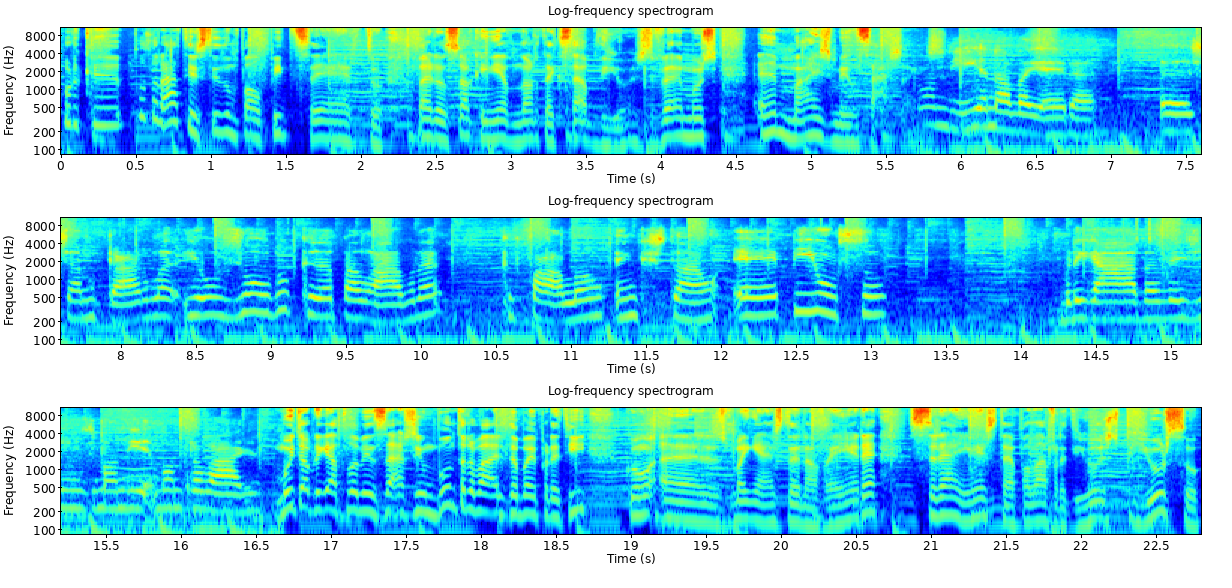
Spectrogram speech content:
Porque poderá ter sido um palpite certo para o Só Quem é do Norte é que sabe de hoje. Vamos a mais mensagens. Bom dia, Nova Era. Uh, Chamo Carla. Eu juro que a palavra que falam em questão é piurso. Obrigada, beijinhos, bom, dia, bom trabalho. Muito obrigado pela mensagem, um bom trabalho também para ti com as manhãs da Nova Era. Será esta a palavra de hoje, piurso?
